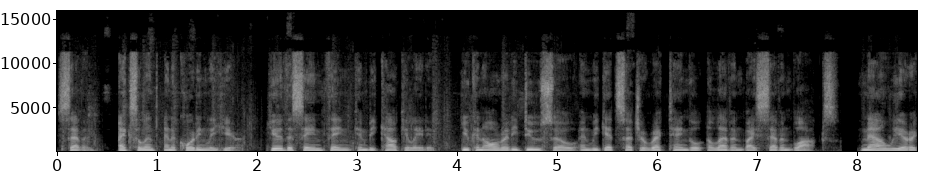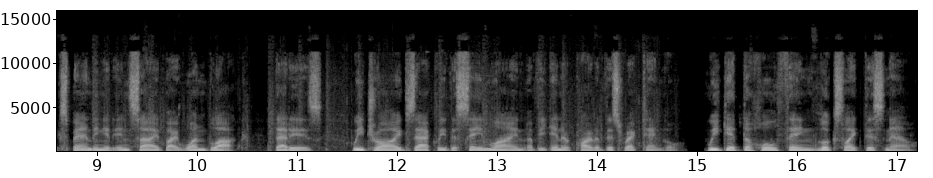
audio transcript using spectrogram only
7. Excellent and accordingly here. Here the same thing can be calculated, you can already do so and we get such a rectangle 11 by 7 blocks. Now we are expanding it inside by one block, that is, we draw exactly the same line of the inner part of this rectangle. We get the whole thing looks like this now.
